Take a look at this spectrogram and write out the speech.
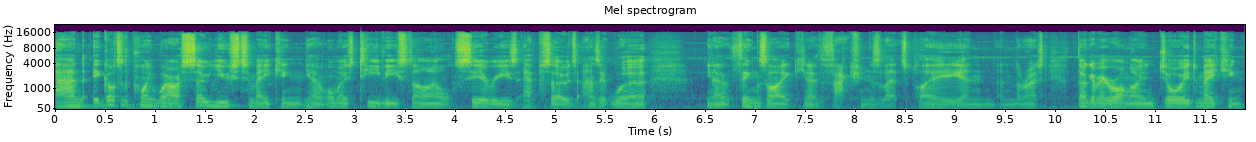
And it got to the point where I was so used to making, you know, almost TV style series episodes, as it were. You know, things like, you know, the factions, Let's Play, and, and the rest. Don't get me wrong, I enjoyed making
